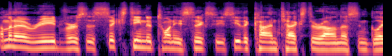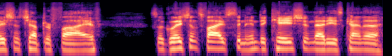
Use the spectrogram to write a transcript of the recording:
I'm going to read verses 16 to 26. So you see the context around this in Galatians chapter 5. So Galatians 5 is an indication that he's kind of,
